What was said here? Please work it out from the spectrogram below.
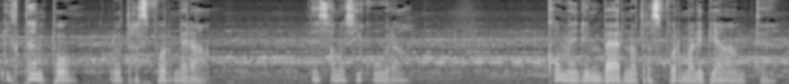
Il tempo lo trasformerà, ne sono sicura, come l'inverno trasforma le piante.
